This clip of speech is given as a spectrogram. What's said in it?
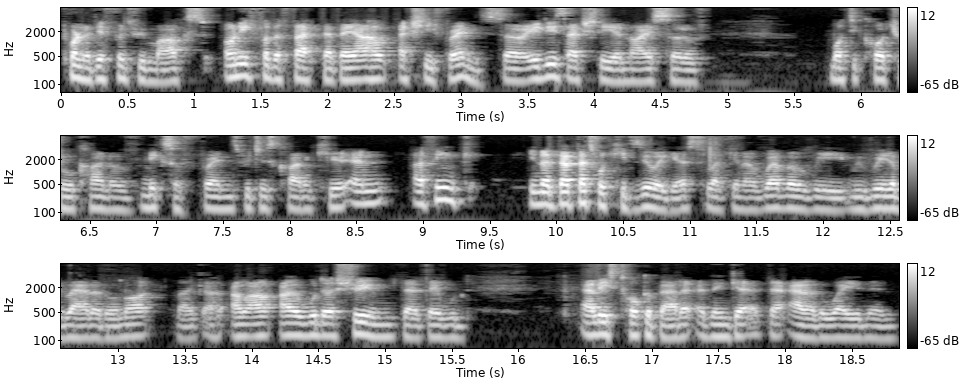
point of difference remarks only for the fact that they are actually friends. So it is actually a nice sort of multicultural kind of mix of friends, which is kind of cute. And I think you know that that's what kids do, I guess. Like you know whether we, we read about it or not, like I, I I would assume that they would at least talk about it and then get that out of the way and then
